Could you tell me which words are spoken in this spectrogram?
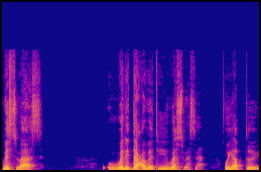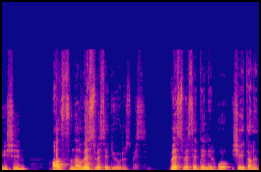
vesvas ve li da'veti vesvese. O yaptığı işin aslına vesvese diyoruz biz. Vesvese denir o şeytanın.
